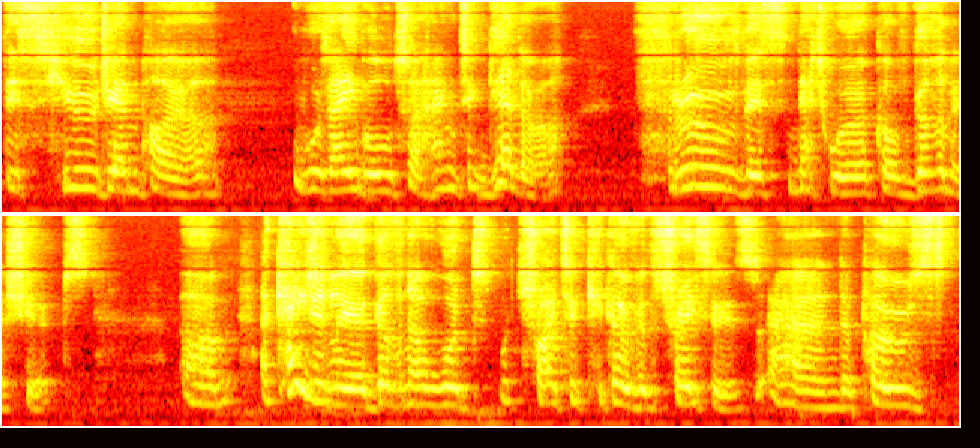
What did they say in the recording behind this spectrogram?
this huge empire was able to hang together through this network of governorships. Um, occasionally, a governor would, would try to kick over the traces and oppose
